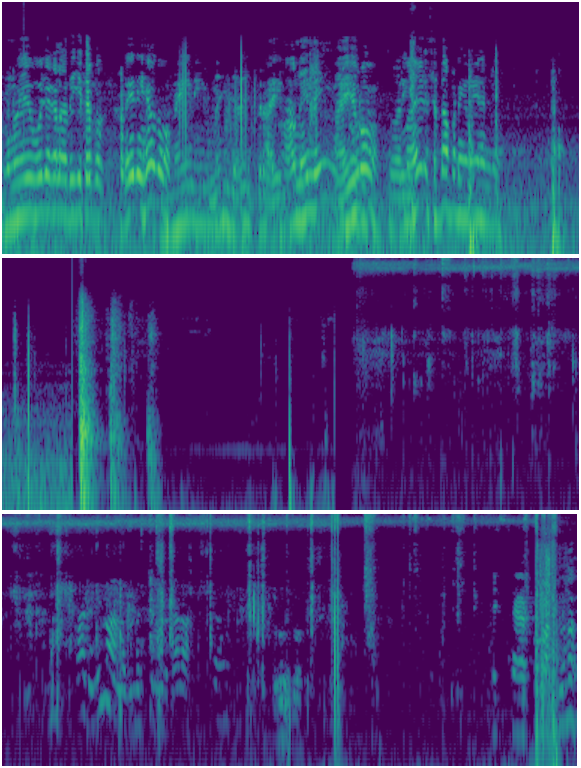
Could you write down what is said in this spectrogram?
ਮੈਨੂੰ ਇਹ ਉਹ ਜਗ੍ਹਾ ਲੱਗਦੀ ਜਿੱਥੇ ਆਪਾਂ ਖੜੇ ਨਹੀਂ ਹੈ ਉਦੋਂ। ਨਹੀਂ ਨਹੀਂ ਇੱਧਰ ਆਏ ਹਾਂ ਨਹੀਂ ਨਹੀਂ ਆਏ ਦੂਰੋਂ। ਸਵਾਰੀ। ਮੈਂ ਇਹ ਸਿੱਧਾ ਆਪਣੇ ਗਏ ਹਾਂ ਜਦੋਂ ਇੱਕ ਸਾਈਡ ਤੋਂ ਲੱਗ ਜਾਓ। ਨਾ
